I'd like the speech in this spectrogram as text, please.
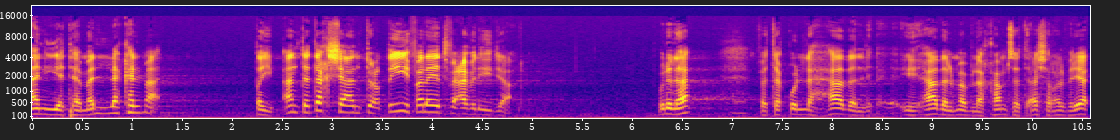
أن يتملك المال. طيب أنت تخشى أن تعطيه فلا يدفع في الإيجار. ولا لا؟ فتقول له هذا هذا المبلغ خمسة عشر ألف ريال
